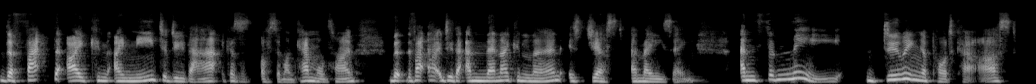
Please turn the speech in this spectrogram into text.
the fact that I can, I need to do that because obviously I'm on camera all the time, but the fact that I do that and then I can learn is just amazing. Mm. And for me, doing a podcast,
